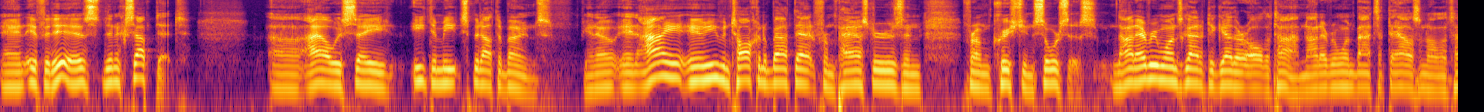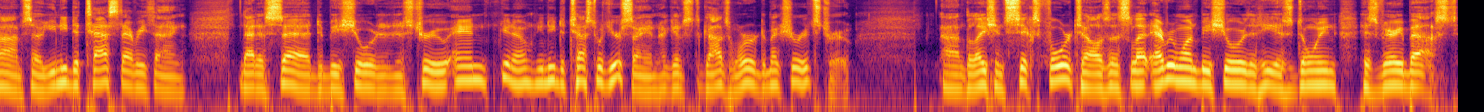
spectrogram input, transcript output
And if it is, then accept it. Uh, I always say, eat the meat, spit out the bones you know and i am even talking about that from pastors and from christian sources. Not everyone's got it together all the time. Not everyone bats a thousand all the time. So you need to test everything that is said to be sure that it is true and you know you need to test what you're saying against god's word to make sure it's true uh, galatians 6 4 tells us let everyone be sure that he is doing his very best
